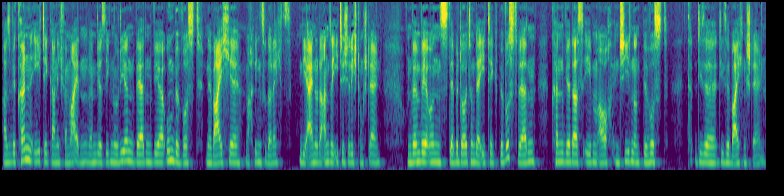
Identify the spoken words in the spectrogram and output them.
Also wir können Ethik gar nicht vermeiden. Wenn wir es ignorieren, werden wir unbewusst eine Weiche nach links oder rechts in die eine oder andere ethische Richtung stellen. Und wenn wir uns der Bedeutung der Ethik bewusst werden, können wir das eben auch entschieden und bewusst diese, diese Weichen stellen.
